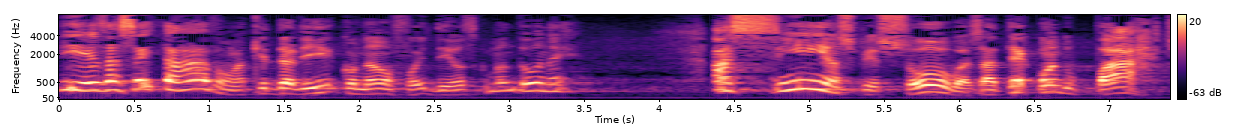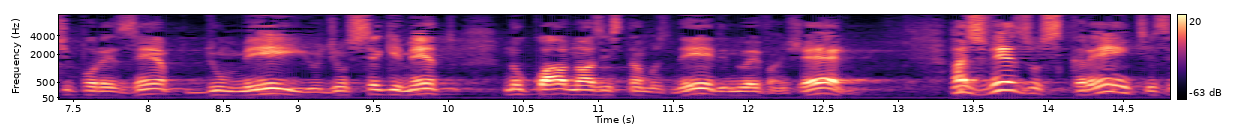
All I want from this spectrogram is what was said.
E eles aceitavam aquilo dali, não, foi Deus que mandou, né? Assim as pessoas, até quando parte, por exemplo, de um meio, de um segmento no qual nós estamos nele, no Evangelho, às vezes os crentes,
